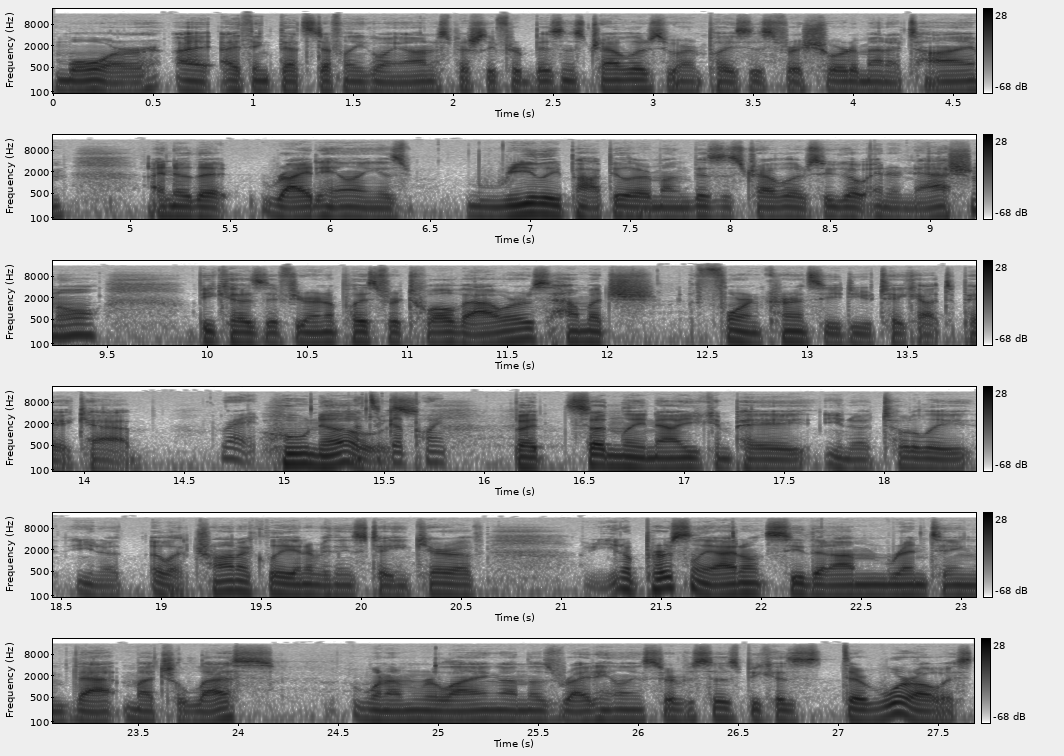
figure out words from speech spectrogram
more. I, I think that's definitely going on, especially for business travelers who are in places for a short amount of time. I know that ride hailing is really popular among business travelers who go international because if you're in a place for 12 hours, how much foreign currency do you take out to pay a cab? Right. Who knows? That's a good point. But suddenly now you can pay, you know, totally, you know, electronically and everything's taken care of. You know, personally, I don't see that I'm renting that much less when I'm relying on those ride hailing services because there were always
